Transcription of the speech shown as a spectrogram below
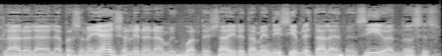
claro, la, la personalidad de John Lennon era muy fuerte ya directamente y siempre estaba a la defensiva. Entonces,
